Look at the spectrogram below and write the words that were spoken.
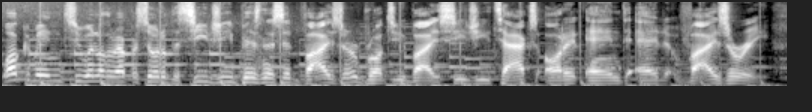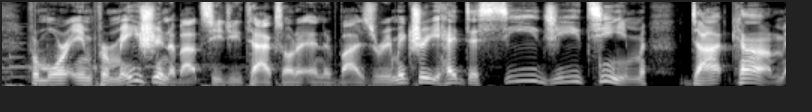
Welcome into another episode of the CG Business Advisor brought to you by CG Tax Audit and Advisory. For more information about CG Tax Audit and Advisory, make sure you head to cgteam.com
